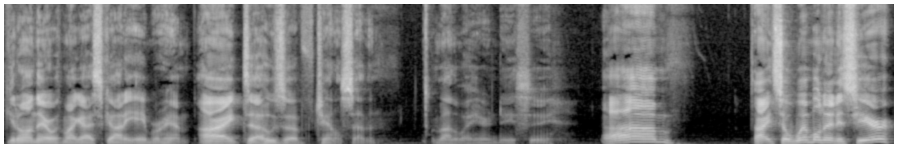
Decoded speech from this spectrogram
get on there with my guy Scotty Abraham. All right, uh, who's of Channel 7, by the way, here in DC. Um, all right, so Wimbledon is here.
